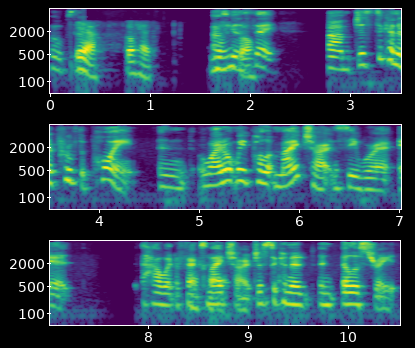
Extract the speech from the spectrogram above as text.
oh, yeah, go ahead. I was going to say, um, just to kind of prove the point, and why don't we pull up my chart and see where it how it affects okay. my chart, just to kind of illustrate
